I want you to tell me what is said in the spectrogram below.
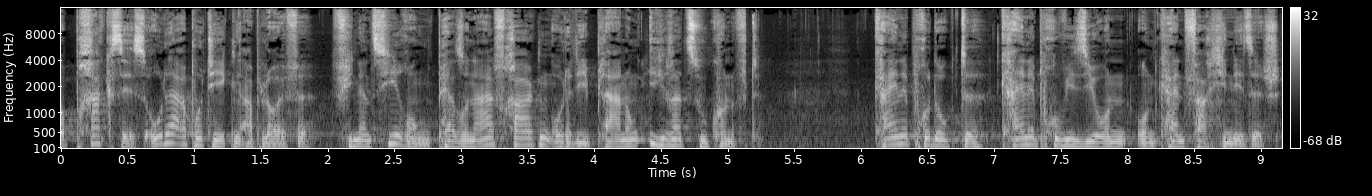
Ob Praxis oder Apothekenabläufe, Finanzierung, Personalfragen oder die Planung Ihrer Zukunft. Keine Produkte, keine Provisionen und kein Fachchinesisch.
